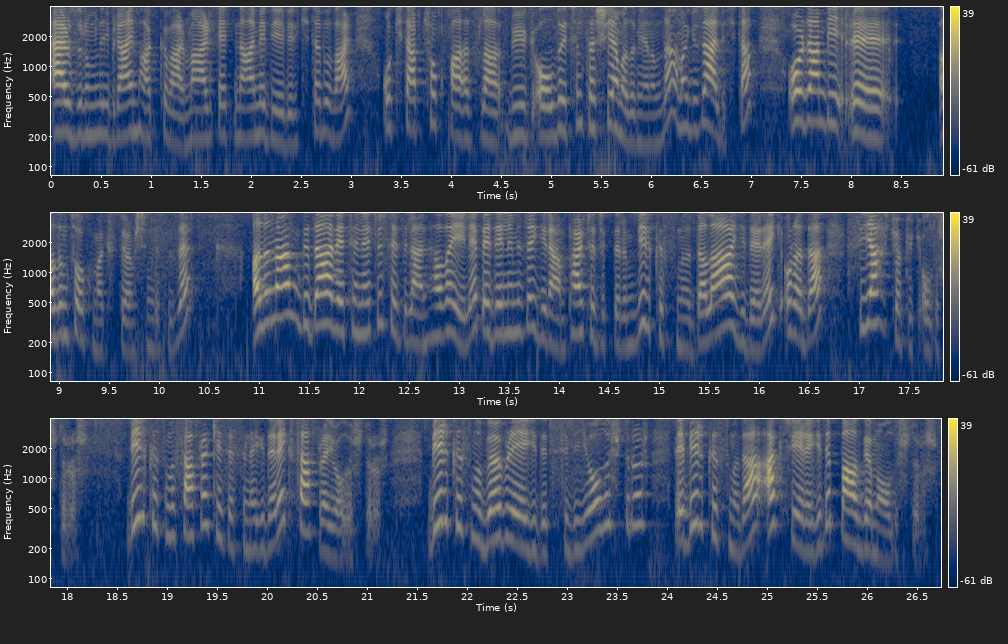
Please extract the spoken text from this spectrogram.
Erzurumlu İbrahim Hakkı var. Marifetname diye bir kitabı var. O kitap çok fazla büyük olduğu için taşıyamadım yanımda ama güzel bir kitap. Oradan bir e, alıntı okumak istiyorum şimdi size. Alınan gıda ve teneffüs edilen hava ile bedenimize giren parçacıkların bir kısmı dalağa giderek orada siyah köpük oluşturur. Bir kısmı safra kesesine giderek safrayı oluşturur. Bir kısmı böbreğe gidip sidiyi oluşturur ve bir kısmı da akciğere gidip balgamı oluşturur.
